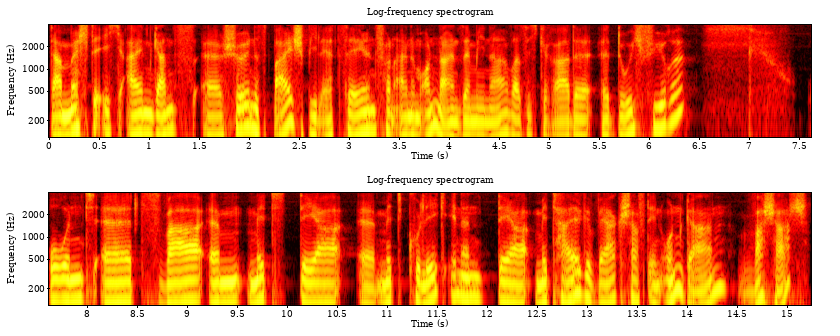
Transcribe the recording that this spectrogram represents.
da möchte ich ein ganz äh, schönes Beispiel erzählen von einem Online-Seminar, was ich gerade äh, durchführe. Und äh, zwar ähm, mit der äh, mit KollegInnen der Metallgewerkschaft in Ungarn, Waschasch.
